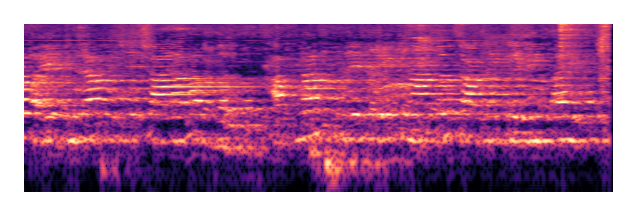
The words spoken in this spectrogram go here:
नाव शाळा आपणास पुढे एक नाटक सादर केले आहे।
